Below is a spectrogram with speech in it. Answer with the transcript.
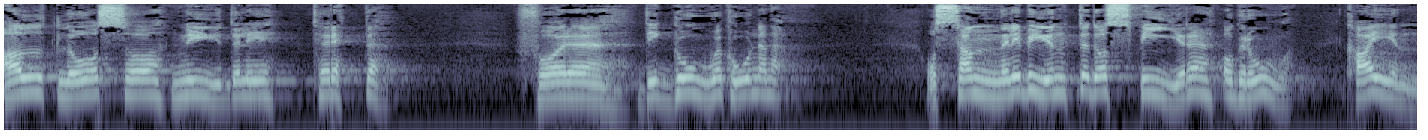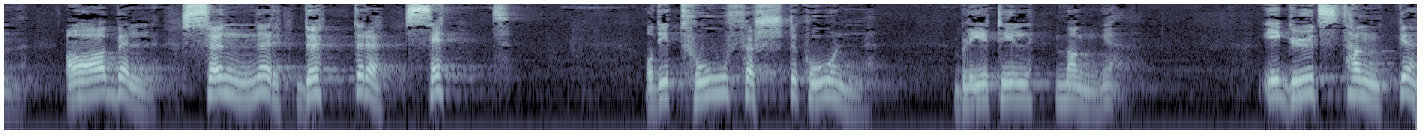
Alt lå så nydelig til rette for eh, de gode kornene. Og sannelig begynte det å spire og gro. Kain, Abel, sønner, døtre, Sett. Og de to første korn blir til mange. I Guds tanke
